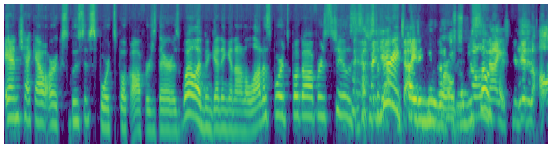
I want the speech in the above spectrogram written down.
and check out our exclusive sports book offers there as well. I've been getting in on a lot of sports book offers too. This is just a Yeah, very exciting new world. So, so nice. You're getting all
